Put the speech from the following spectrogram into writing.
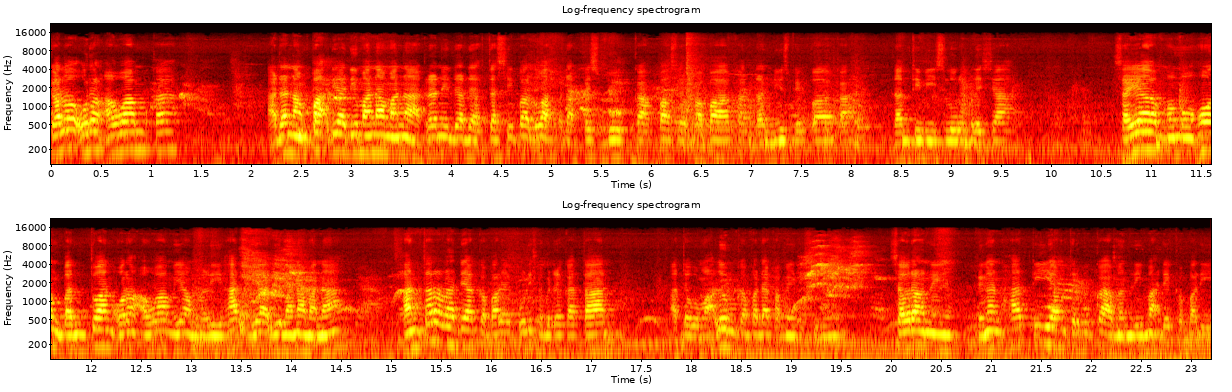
Kalau orang awam kah, ada nampak dia di mana-mana kerana dia ada tersebar luas pada Facebook kah, apa, surat khabar kah, dan newspaper kah, dan TV seluruh Malaysia. Saya memohon bantuan orang awam yang melihat dia di mana-mana. Hantarlah dia ke balai polis berdekatan atau memaklum kepada kami di sini. Seorang ini dengan hati yang terbuka menerima dia kembali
